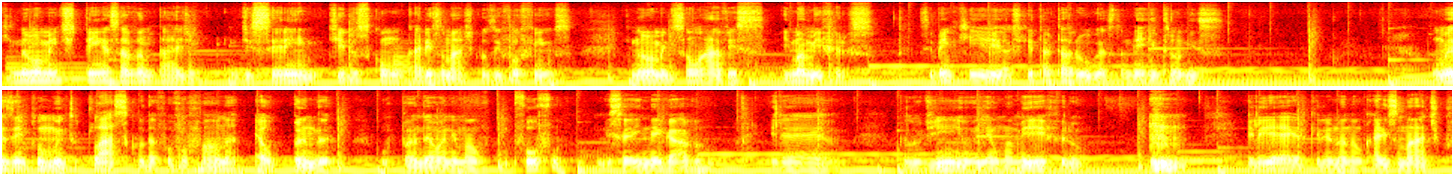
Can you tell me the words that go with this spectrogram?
que normalmente têm essa vantagem de serem tidos como carismáticos e fofinhos, que normalmente são aves e mamíferos. Se bem que acho que tartarugas também entram nisso. Um exemplo muito clássico da fofofauna é o panda, o panda é um animal fofo, isso é inegável. Ele é peludinho, ele é um mamífero. ele é, querendo ou não, carismático.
